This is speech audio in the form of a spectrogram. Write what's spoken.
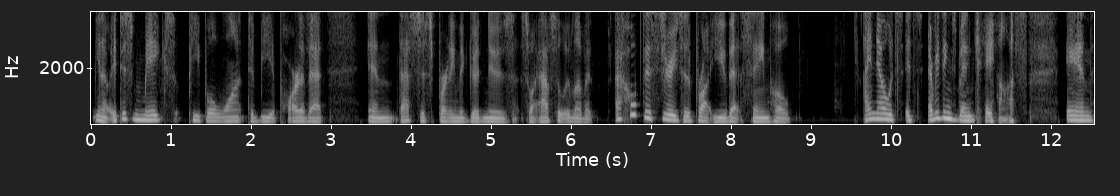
you know, it just makes people want to be a part of that and that's just spreading the good news. So I absolutely love it. I hope this series has brought you that same hope. I know it's it's everything's been chaos and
